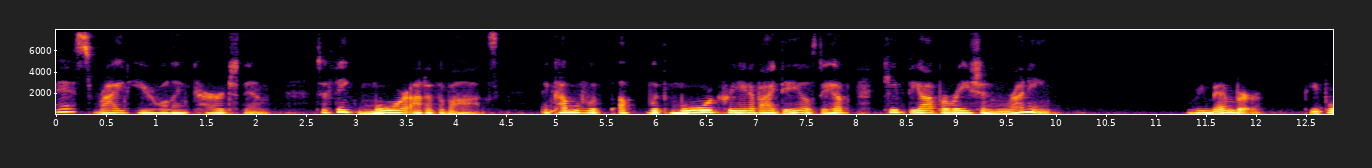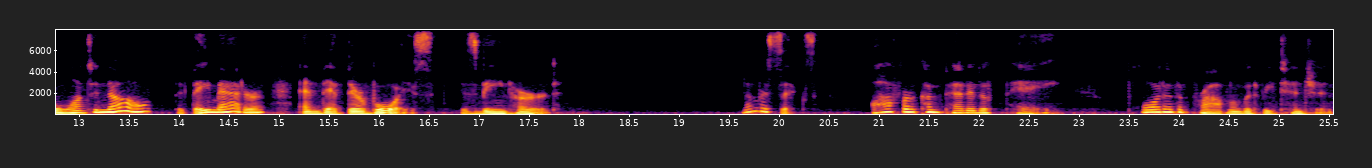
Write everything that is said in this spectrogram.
This right here will encourage them to think more out of the box and come up with, up with more creative ideas to help keep the operation running. Remember, people want to know that they matter and that their voice is being heard. Number six, offer competitive pay. Part of the problem with retention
